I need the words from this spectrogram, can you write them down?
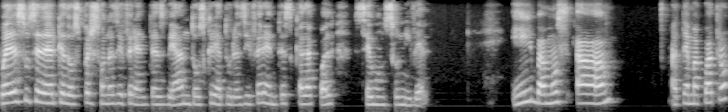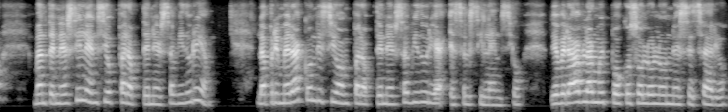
Puede suceder que dos personas diferentes vean dos criaturas diferentes, cada cual según su nivel. Y vamos a, a tema 4, mantener silencio para obtener sabiduría. La primera condición para obtener sabiduría es el silencio. Deberá hablar muy poco, solo lo necesario.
